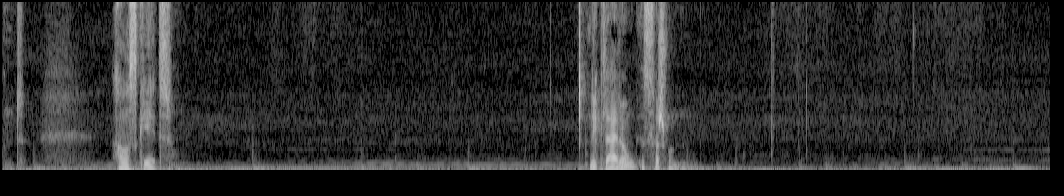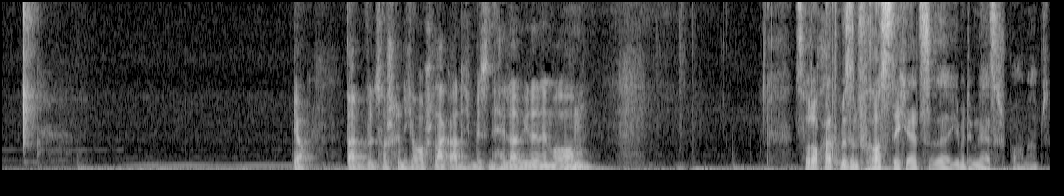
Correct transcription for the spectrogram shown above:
und ausgeht. Die Kleidung ist verschwunden. Ja, Dann wird es wahrscheinlich auch schlagartig ein bisschen heller wieder in dem Raum. Mhm. Es wurde auch gerade ein bisschen frostig, als äh, ihr mit dem Geist gesprochen habt.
